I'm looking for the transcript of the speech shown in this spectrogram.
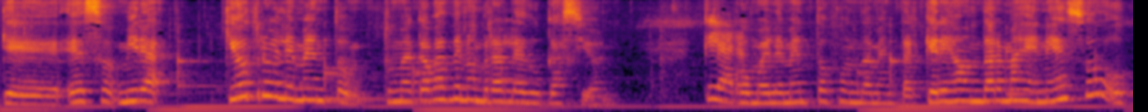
que eso, mira, ¿qué otro elemento? Tú me acabas de nombrar la educación. Claro. Como elemento fundamental. ¿Quieres ahondar más en eso o,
